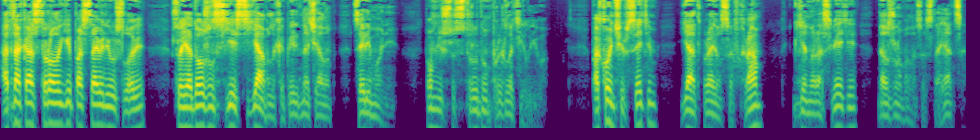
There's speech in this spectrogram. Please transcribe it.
Однако астрологи поставили условие, что я должен съесть яблоко перед началом церемонии. Помню, что с трудом проглотил его. Покончив с этим, я отправился в храм, где на рассвете должно было состояться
